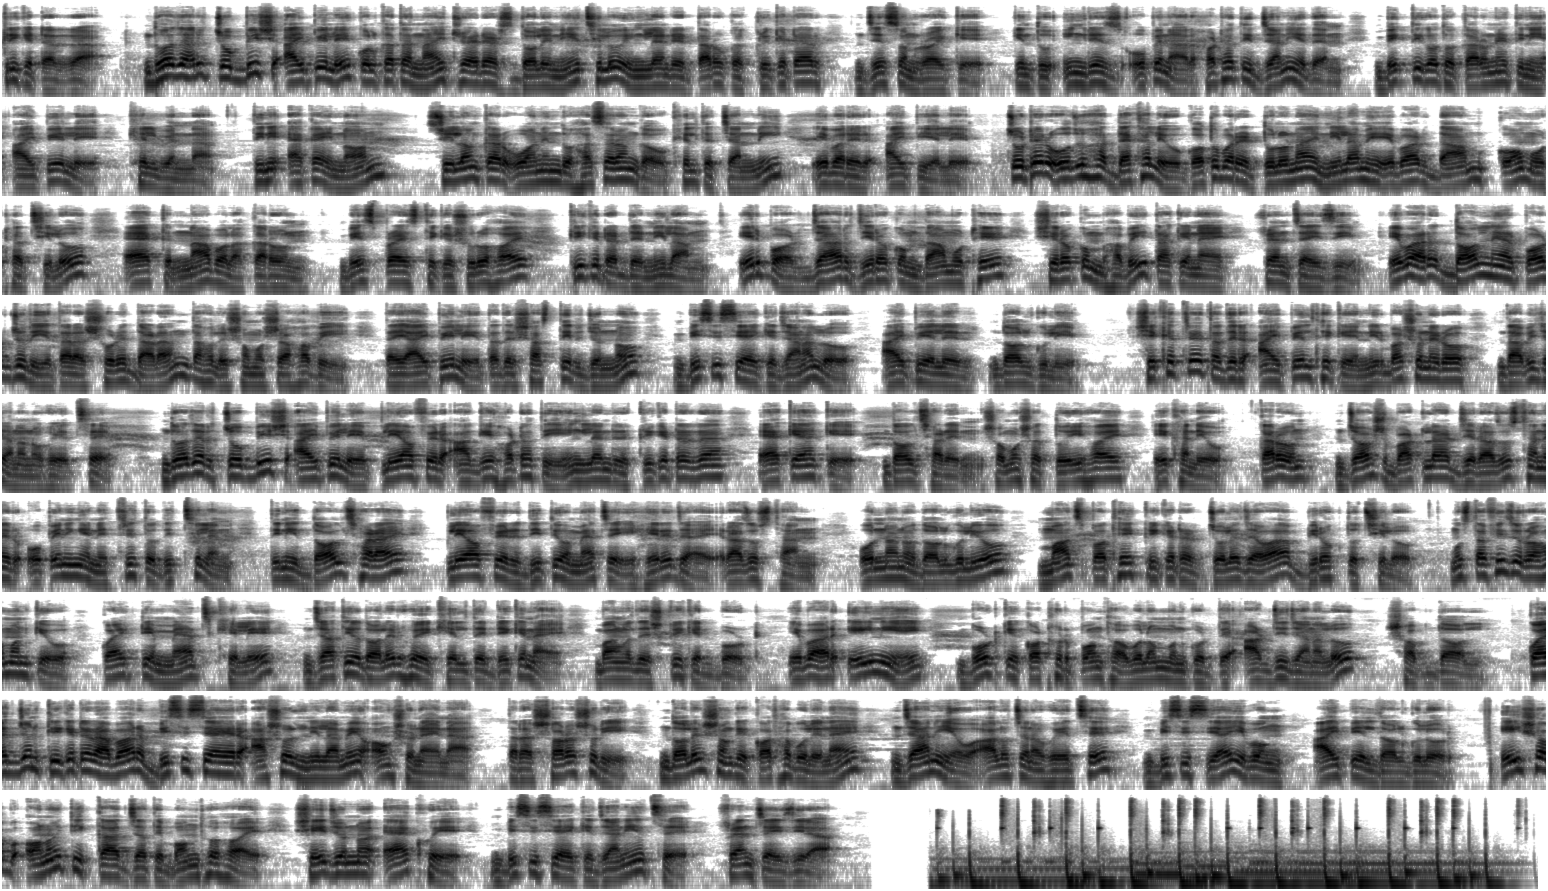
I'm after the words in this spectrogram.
ক্রিকেটাররা। দু হাজার চব্বিশ আইপিএলে কলকাতা নাইট রাইডার্স দলে নিয়েছিল ইংল্যান্ডের তারকা ক্রিকেটার জেসন রয়কে। কিন্তু ইংরেজ ওপেনার হঠাৎই জানিয়ে দেন, ব্যক্তিগত কারণে তিনি আইপিএলে খেলবেন না। তিনি একাই নন, শ্রীলঙ্কার ওয়ানিন্দু হাসারাঙ্গাও খেলতে চাননি এবারের আইপিএলে চোটের অজুহাত দেখালেও গতবারের তুলনায় নিলামে এবার দাম কম ওঠা ছিল এক না বলা কারণ। বেস প্রাইস থেকে শুরু হয় ক্রিকেটারদের নিলাম। এরপর যার যেরকম দাম ওঠে, সেরকমভাবেই তাকে নেয় ফ্র্যাঞ্চাইজি। এবার দল নেয়ার পর যদি তারা সরে দাঁড়ান, তাহলে সমস্যা হবেই। তাই আইপিএলে তাদের শাস্তির জন্য বিসিসিআইকে জানালো আইপিএলের দলগুলি। সেক্ষেত্রে তাদের আইপিএল থেকে নির্বাসনেরও দাবি জানানো হয়েছে। দু হাজার চব্বিশ আইপিএলে প্লে অফের আগে হঠাৎই ইংল্যান্ডের ক্রিকেটাররা একে একে দল ছাড়েন। সমস্যা তৈরি হয় এখানেও। কারণ, জশ বাটলার যে রাজস্থানের ওপেনিংয়ে নেতৃত্ব দিচ্ছিলেন, তিনি দল ছাড়ায় প্লে অফের দ্বিতীয় ম্যাচে হেরে যায় রাজস্থান। অন্যান্য দলগুলিও মাঝপথে ক্রিকেটার চলে যাওয়া বিরক্ত ছিল। মুস্তাফিজুর রহমানকেও কয়েকটি ম্যাচ খেলে জাতীয় দলের হয়ে খেলতে ডেকে নেয় বাংলাদেশ ক্রিকেট বোর্ড। এবার এই নিয়েই বোর্ডকে কঠোর পন্থা অবলম্বন করতে আর্জি জানালো সব দল। কয়েকজন ক্রিকেটার আবার বিসিসিআইয়ের আসল নিলামে অংশ নেয় না। তারা সরাসরি দলের সঙ্গে কথা বলে নেয়, যা নিয়েও আলোচনা হয়েছে বিসিসিআই এবং আইপিএল দলগুলোর। এই সব অনৈতিক কাজ যাতে বন্ধ হয়, সেই জন্য এক হয়ে বিসিসিআইকে জানিয়েছে ফ্র্যাঞ্চাইজিরা।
